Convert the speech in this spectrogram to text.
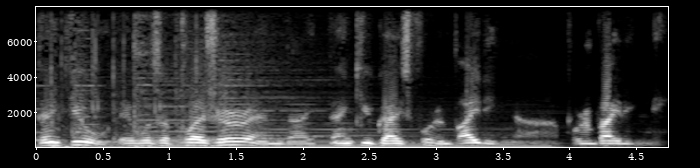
thank you. It was a pleasure, and I thank you guys for inviting uh, for inviting me.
